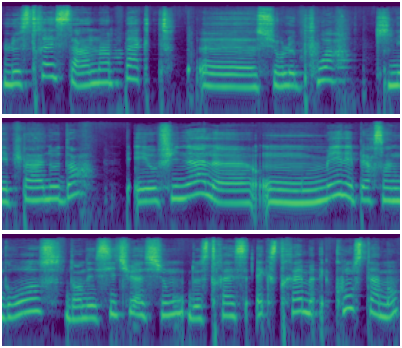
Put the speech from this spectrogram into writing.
le stress, a un impact sur le poids qui n'est pas anodin. Et au final, euh, on met les personnes grosses dans des situations de stress extrême constamment.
